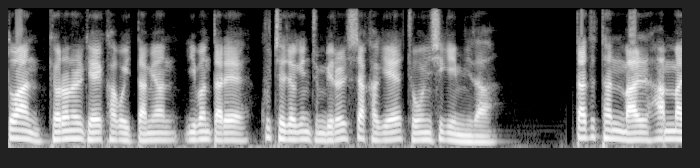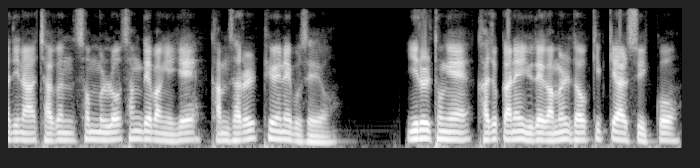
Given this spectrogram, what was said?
또한 결혼을 계획하고 있다면 이번 달에 구체적인 준비를 시작하기에 좋은 시기입니다. 따뜻한 말 한마디나 작은 선물로 상대방에게 감사를 표현해 보세요. 이를 통해 가족 간의 유대감을 더욱 깊게 할 수 있고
